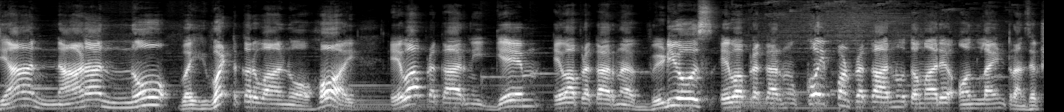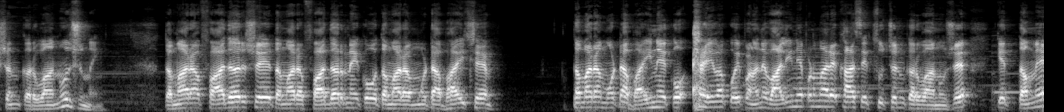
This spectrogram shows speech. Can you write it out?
જ્યાં નાણાંનો વહીવટ કરવાનો હોય, એવા પ્રકારની ગેમ એવા પ્રકારના વિડીયોઝ એવા પ્રકારનું કોઈ પણ પ્રકારનું તમારે ઓનલાઈન ટ્રાન્ઝેક્શન કરવાનું જ નહીં. તમારા ફાધર છે, તમારા ફાધરને કહો, તમારા મોટા ભાઈ છે તમારા મોટા ભાઈને એવા કોઈ પણ. અને વાલીને પણ મારે ખાસ એક સૂચન કરવાનું છે કે તમે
